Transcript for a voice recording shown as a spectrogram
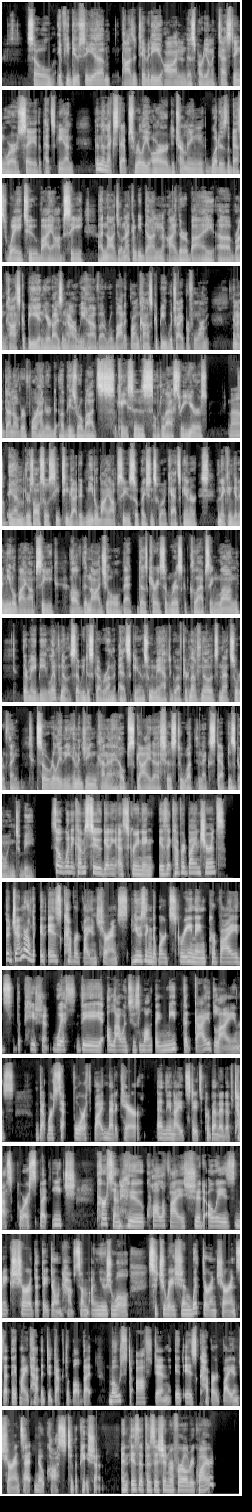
So if you do see a positivity on this proteomic testing or say the PET scan, then the next steps really are determining what is the best way to biopsy a nodule. And that can be done either by uh, bronchoscopy. And here at Eisenhower, we have a robotic bronchoscopy, which I perform. And I've done over 400 of these robots cases over the last three years. Wow. And there's also CT guided needle biopsies. So patients go on a CAT scanner and they can get a needle biopsy of the nodule that does carry some risk of collapsing lung. There may be lymph nodes that we discover on the PET scan. So we may have to go after lymph nodes and that sort of thing. So really the imaging kind of helps guide us as to what the next step is going to be. So when it comes to getting a screening, is it covered by insurance? So generally it is covered by insurance. Using the word screening provides the patient with the allowance as long as they meet the guidelines that were set forth by Medicare and the United States Preventative Task Force. But each person who qualifies should always make sure that they don't have some unusual situation with their insurance that they might have a deductible. But most often it is covered by insurance at no cost to the patient. And is a physician referral required?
